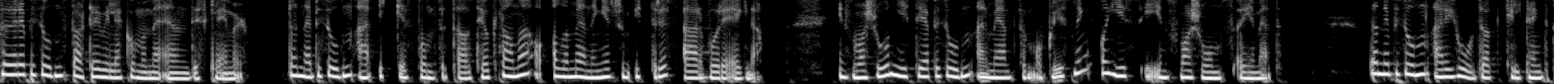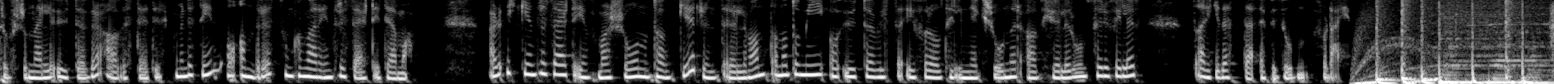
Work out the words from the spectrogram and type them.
Før episoden starter vil jeg komme med en disclaimer. Denne episoden er ikke sponset av Theoktane, og alle meninger som ytres er våre egne. Informasjon gitt i episoden er ment som opplysning og gis i informasjonsøyemed. Denne episoden er i hovedsak tiltenkt profesjonelle utøvere av estetisk medisin og andre som kan være interessert i temaet. Er du ikke interessert i informasjon og tanker rundt relevant anatomi og utøvelse i forhold til injeksjoner av hyaluronsyrefiller, så er ikke dette episoden for deg.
